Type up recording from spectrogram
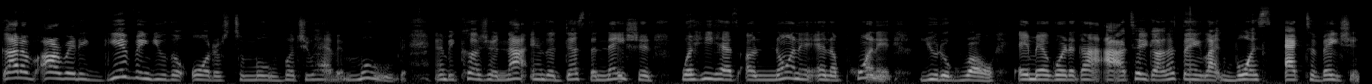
God have already given you the orders to move, but you haven't moved. And because you're not in the destination where He has anointed and appointed you to grow. Amen. Glory to God. I, I tell you, God, that thing like voice activation.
